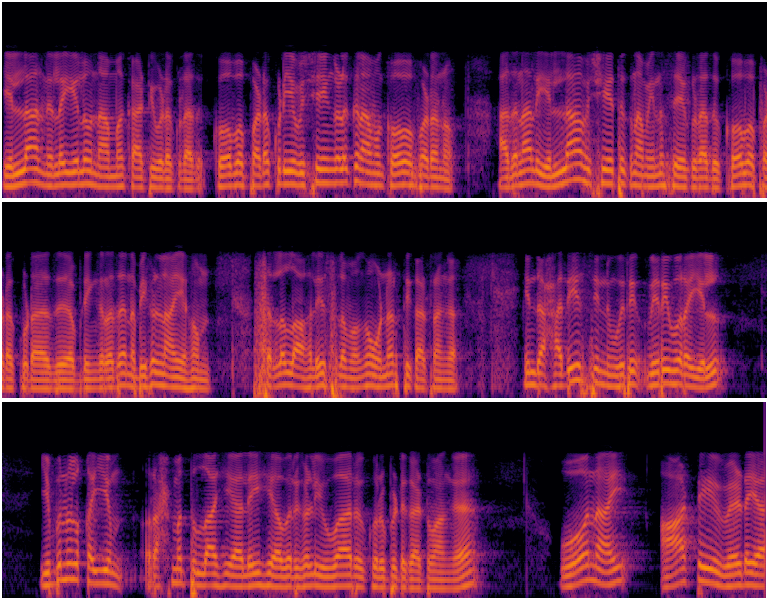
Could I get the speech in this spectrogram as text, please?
எல்லா நிலையிலும் நாம் காட்டிவிடக்கூடாது. கோபப்படக்கூடிய விஷயங்களுக்கு நாம் கோபப்படணும். அதனால் எல்லா விஷயத்துக்கும் நாம் என்ன செய்யக்கூடாது? கோபப்படக்கூடாது அப்படிங்கிறத நபிகள் நாயகம் ஸல்லல்லாஹு அலைஹி அவங்க உணர்த்தி காட்டுறாங்க. இந்த ஹதீஸின் விரி விரிவுரையில் இப்னுல் கையும் ரஹ்மத்துல்லாஹி அலேஹி அவர்கள் இவ்வாறு குறிப்பிட்டு காட்டுவாங்க. ஓநாய் ஆட்டை வேட்டையா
